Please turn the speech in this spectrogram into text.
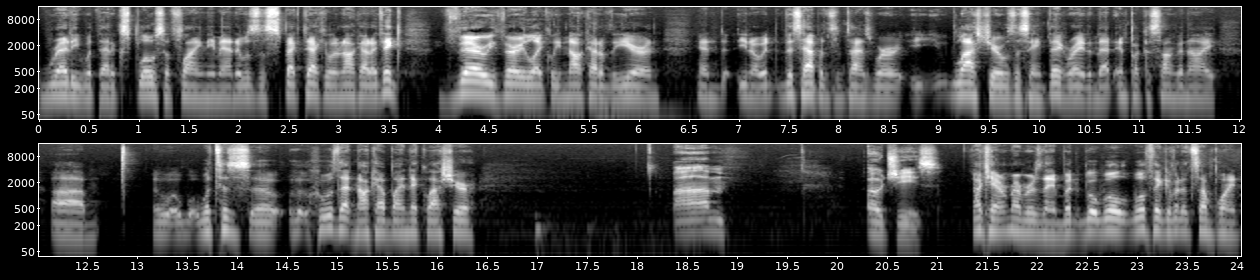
ready with that explosive flying knee, man. It was a spectacular knockout. I think very, very likely knockout of the year. And and you know it, this happens sometimes where last year was the same thing, right? And that Impa Kasanganay, um, what's his? Uh, who was that knockout by Nick last year? Um. Oh, geez. I can't remember his name, but, but we'll we'll think of it at some point.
